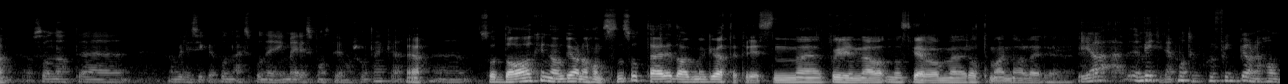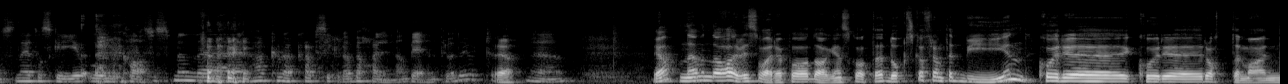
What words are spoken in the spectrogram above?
Ja. Sånn at eh, han ville sikkert fått en eksponering med responsprevensjon, tenker jeg. Ja. Eh, Så da kunne han Bjarne Hansen sittet her i dag med Goethe-prisen eh, pga. noe skrevet om eh, Rottemann eller ja, Jeg vet ikke måte hvor flink Bjarne Hansen er til å skrive om kasus, men han kunne ha klart sikkert å behandle han bedre enn Freud har gjort. Ja. Ja. Ja, nei, men Da har vi svaret på dagens gåte. Dere skal frem til byen hvor, hvor Rottemann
